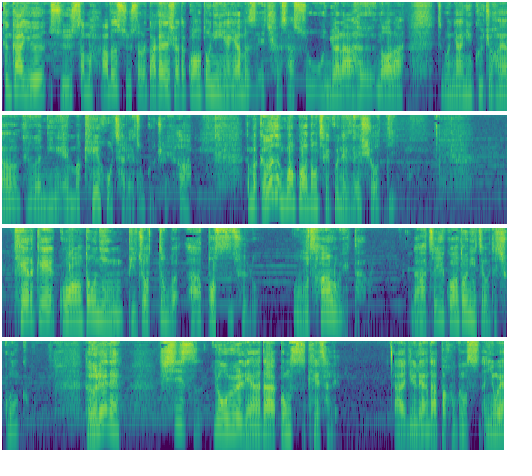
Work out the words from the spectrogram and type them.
更加有传说嘛，也勿是传说了，大家侪晓得广东人样样物事侪吃，啥蛇肉啦、猴脑啦，这个让人感觉好像搿个人还没开花出来种感觉啊。那么搿个辰光广东菜馆呢，侪小店，开了该广东人比较多的啊，北四川路、武昌路一带啊，只有广东人才会得去光顾。后来呢，西施、永安两大公司开出来。啊，就两大百货公司，因为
